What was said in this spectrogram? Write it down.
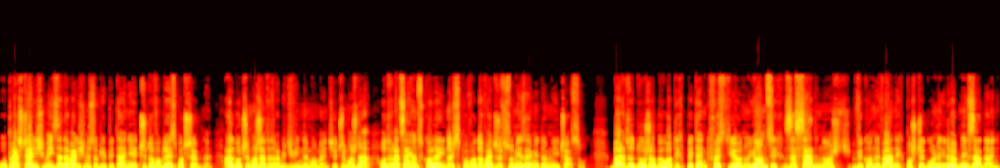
upraszczaliśmy i zadawaliśmy sobie pytanie, czy to w ogóle jest potrzebne, albo czy można to zrobić w innym momencie, czy można, odwracając kolejność, spowodować, że w sumie zajmie to mniej czasu. Bardzo dużo było tych pytań kwestionujących zasadność wykonywanych poszczególnych drobnych zadań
